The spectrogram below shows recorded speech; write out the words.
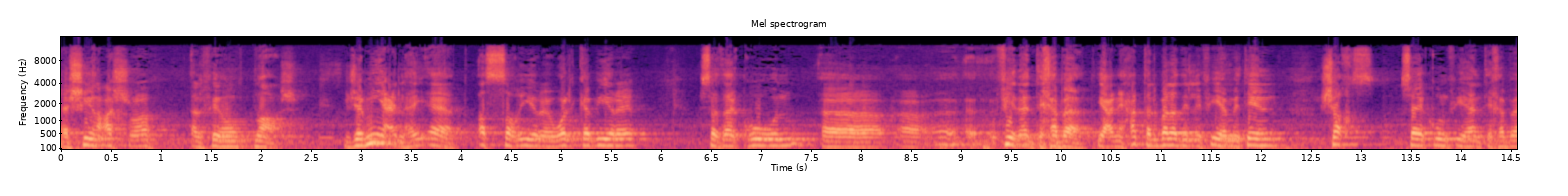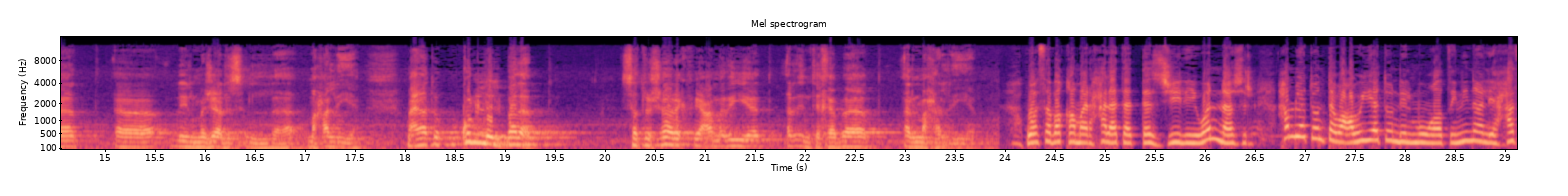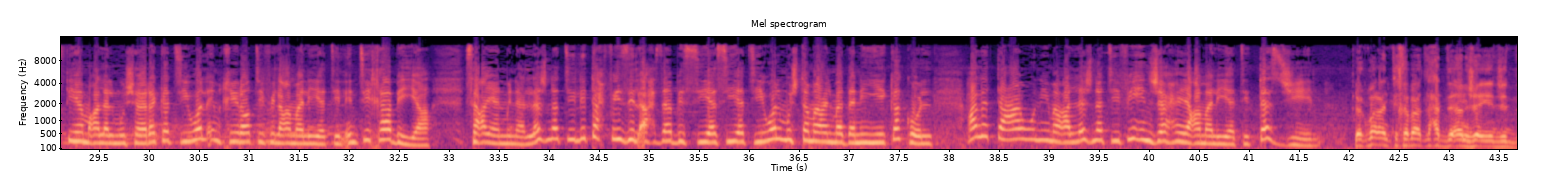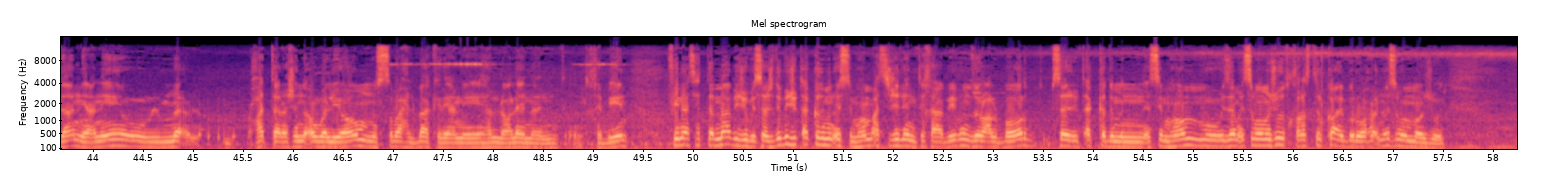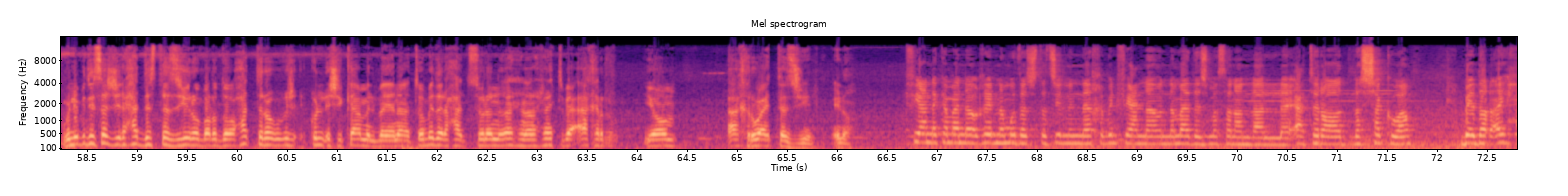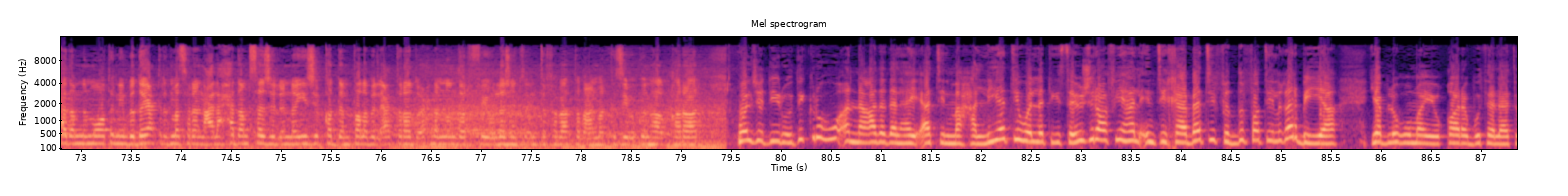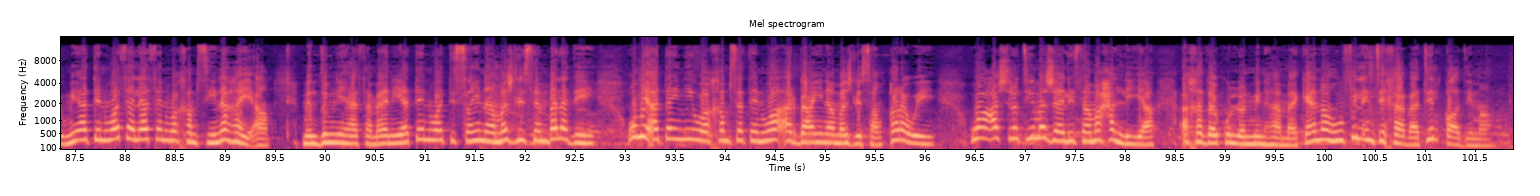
2010 2012 جميع الهيئات الصغيرة والكبيرة ستكون آه، آه، فيها انتخابات. يعني حتى البلد اللي فيها 200 شخص سيكون فيها انتخابات آه، للمجالس المحلية. معناته كل البلد ستشارك في عملية الانتخابات المحلية. وسبق مرحلة التسجيل والنشر حملة توعوية للمواطنين لحثهم على المشاركة والانخراط في العملية الانتخابية سعيا من اللجنة لتحفيز الأحزاب السياسية والمجتمع المدني ككل على التعاون مع اللجنة في إنجاح عملية التسجيل. على الانتخابات لحد الآن جيد جدا يعني وحتى عشان أول يوم من الصباح الباكر يعني هلوا علينا الانتخابين. في ناس حتى ما بيجوا بيسجلوا بيجوا يتأكدوا من اسمهم على السجل الانتخابي بينزلوا على البورد بيتاكدوا من اسمهم وإذا اسمهم موجود خلاص تلقائي بيروحوا إنه اسمهم موجود. واللي بده يسجل يحدث تسجيله برضه حتى لو كل شيء كامل بياناته بيقدر يحدثه لأنه إحنا رح نتبع آخر يوم آخر وقت تسجيل له في عندنا كمان غير نموذج تسجيل الناخبين في عندنا نماذج مثلا للإعتراض للشكوى. بيقدر أي حدا من المواطنين بده يعترض مثلا على حدا مسجل إنه يجي يقدم طلب الاعتراض وإحنا بننظر فيه ولجنة الانتخابات طبعا المركزيه بيكون هالقرار والجدير ذكره أن عدد الهيئات المحلية والتي سيجرى فيها الانتخابات في الضفة الغربية يبلغ ما يقارب 353 هيئة من ضمنها 98 مجلس بلدي و245 مجلسا قروي وعشرة مجالس محلية أخذ كل منها مكانه في الانتخابات القادمة.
